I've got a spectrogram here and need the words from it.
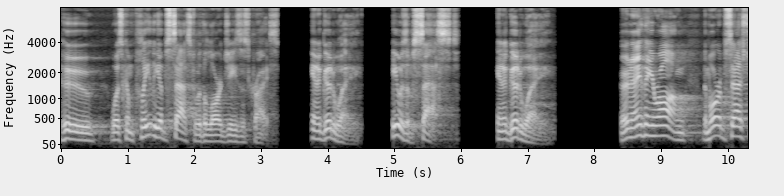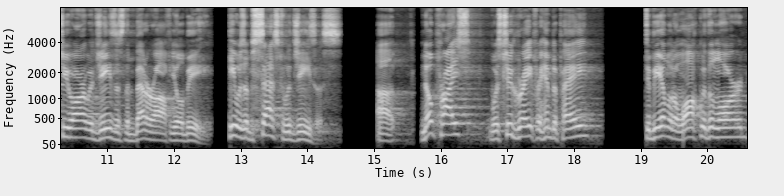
who was completely obsessed with the Lord Jesus Christ in a good way. He was obsessed in a good way. There isn't anything wrong. The more obsessed you are with Jesus, the better off you'll be. He was obsessed with Jesus. Uh, no price was too great for him to pay to be able to walk with the Lord,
